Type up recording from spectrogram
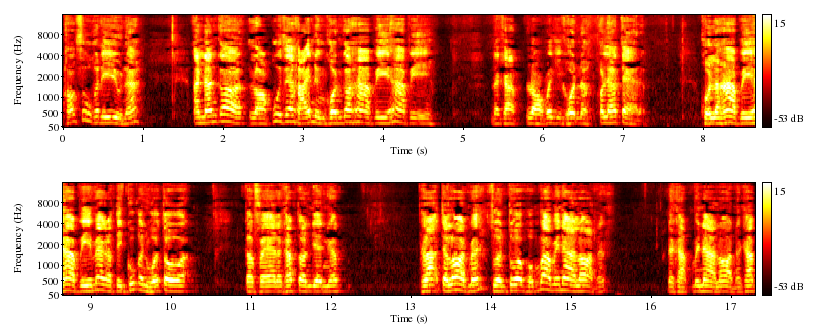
เขาสู้คดีอยู่นะ อันนั้นก็หลอกผู้เสียหายหนึ่งคนก็ห้าปีห้าปีนะครับ หลอกไปกี่คนนะก็แล้วแต่นะคนละห้าปีห้าปีแม่ก็ติดคุกกันหัวโตกาแฟนะครับ ตอนเย็นครับ พระจะรอดไหมส่วนตัวผมว่าไม่น่ารอดนะนะครับ ไม่น่ารอดนะครับ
